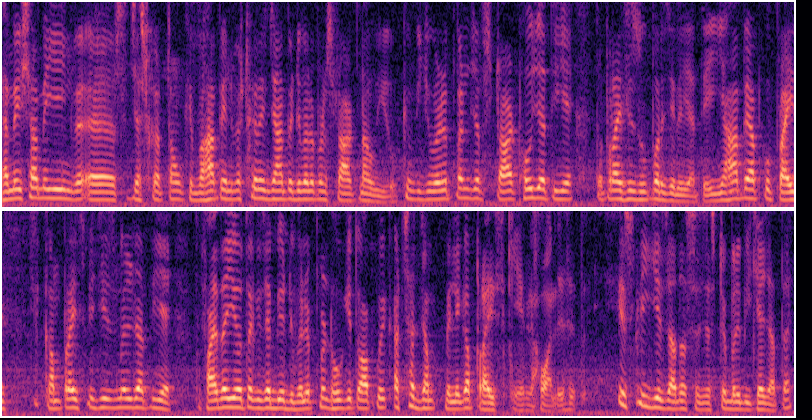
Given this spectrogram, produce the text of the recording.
हमेशा मैं ये सजेस्ट करता हूँ कि वहाँ पे इन्वेस्ट करें जहाँ पे डेवलपमेंट स्टार्ट ना हुई हो। क्योंकि डेवलपमेंट जब स्टार्ट हो जाती है तो प्राइसेस ऊपर चले जाते हैं। यहाँ पे आपको प्राइस कम प्राइस पे चीज़ मिल जाती है। तो फ़ायदा ये होता है कि जब ये डेवलपमेंट होगी तो आपको एक अच्छा जंप मिलेगा प्राइस के हवाले से। तो इसलिए ये ज़्यादा सजेस्टेबल भी किया जाता है।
